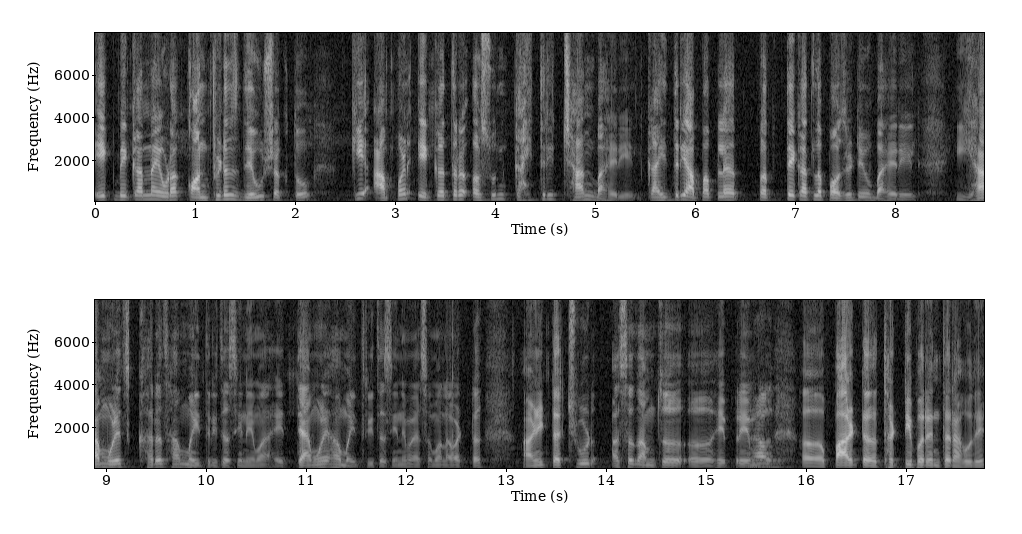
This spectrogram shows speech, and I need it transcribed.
एकमेकांना एवढा कॉन्फिडन्स देऊ शकतो की आपण एकत्र असून काहीतरी छान बाहेर येईल काहीतरी आपापल्या प्रत्येकातलं पॉझिटिव्ह बाहेर येईल. ह्यामुळेच खरंच हा मैत्रीचा सिनेमा आहे त्यामुळे हा मैत्रीचा सिनेमा आहे असं मला वाटतं. आणि टचवूड असंच आमचं हे प्रेम पार्ट थर्टीपर्यंत राहू दे.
